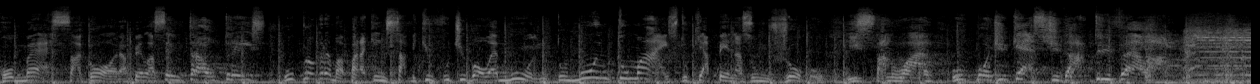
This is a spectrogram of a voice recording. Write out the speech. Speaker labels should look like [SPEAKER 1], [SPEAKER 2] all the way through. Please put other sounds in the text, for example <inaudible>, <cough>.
[SPEAKER 1] Começa agora pela Central 3, o programa para quem sabe que o futebol é muito, muito mais do que apenas um jogo. Está no ar o podcast da Trivela.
